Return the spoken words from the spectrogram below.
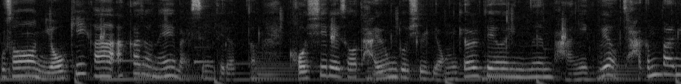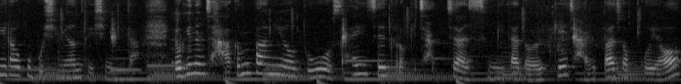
우선 여기가 아까 전에 말씀드렸던 거실에서 다용도실 연결되어 있는 방이고요. 작은 방이라고 보시면 되십니다. 여기는 작은 방이어도 사이즈 그렇게 작지 않습니다. 넓게 잘 빠졌고요.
